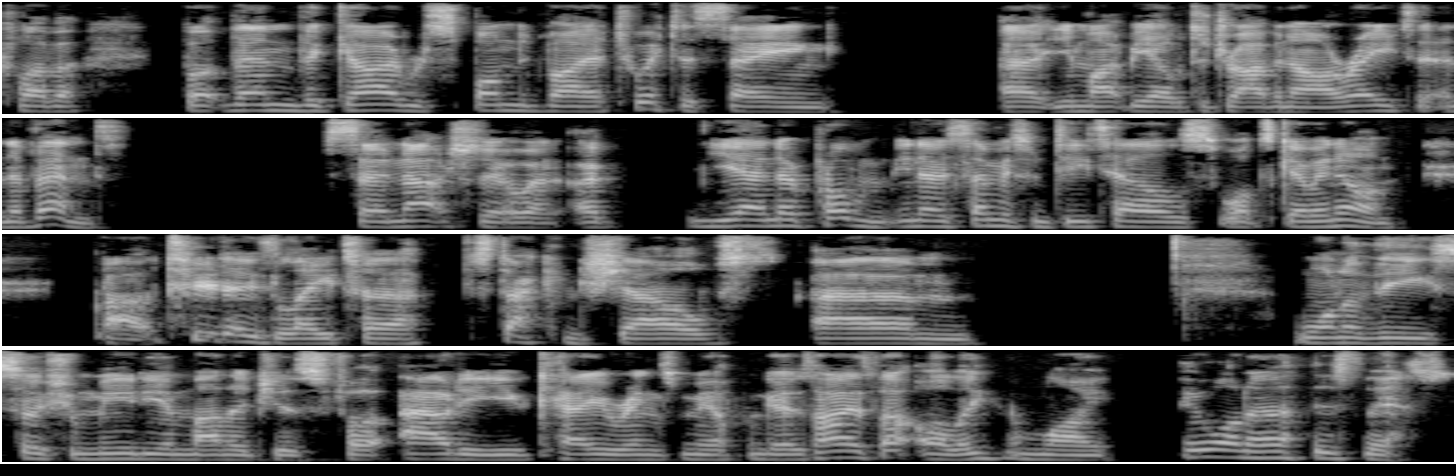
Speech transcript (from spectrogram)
clever, but then the guy responded via Twitter saying, uh, "You might be able to drive an R8 at an event." So naturally, I went, I, "Yeah, no problem. You know, send me some details. What's going on?" About two days later, stacking shelves, um, one of the social media managers for Audi UK rings me up and goes, Hi, is that Ollie? I'm like, Who on earth is this?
